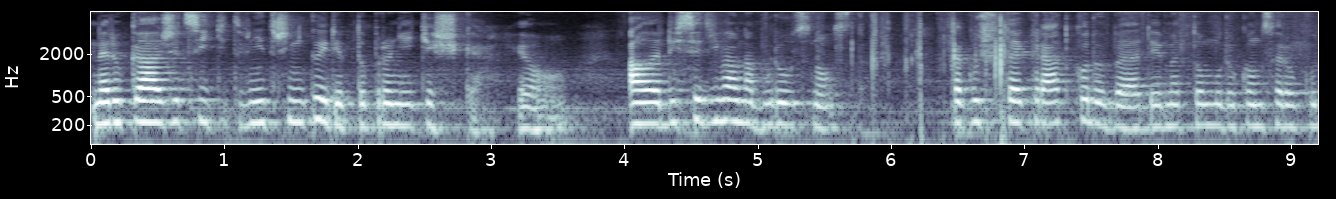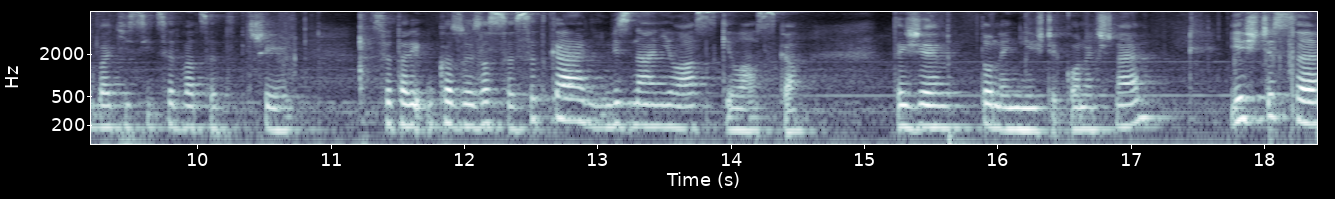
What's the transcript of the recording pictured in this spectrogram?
Nedokáže cítit vnitřní klid, je to pro něj těžké, jo. Ale když se dívám na budoucnost, tak už v té krátkodobé, dejme tomu do konce roku 2023, se tady ukazuje zase setkání, vyznání lásky, láska takže to není ještě konečné. Ještě se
